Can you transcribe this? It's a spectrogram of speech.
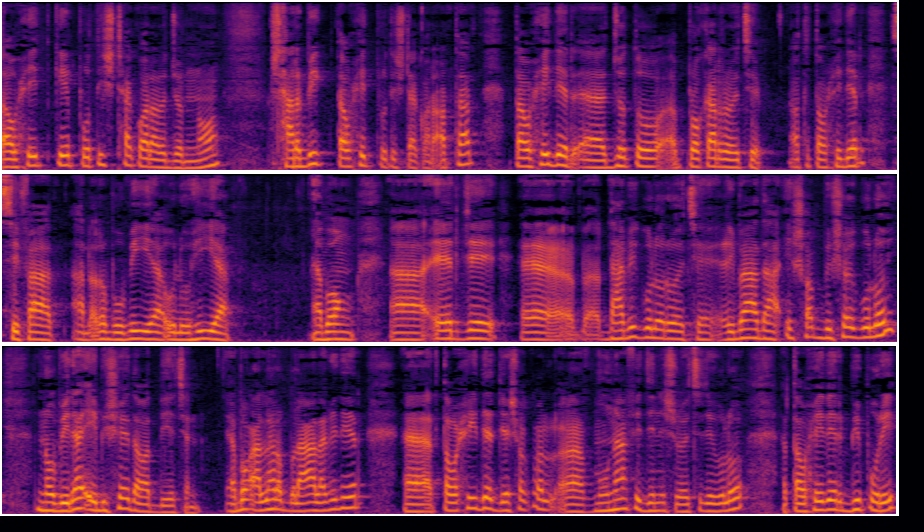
তাওহিদকে প্রতিষ্ঠা করার জন্য সার্বিক তাওহিদ প্রতিষ্ঠা করা, অর্থাৎ তাওহিদের যত প্রকার রয়েছে অর্থাৎ তহিদের সিফাত আর রবুবিয়া, উলুহিয়া এবং এর যে দাবিগুলো রয়েছে, ইবাদা, এসব বিষয়গুলোই নবীরা এই বিষয়ে দাওয়াত দিয়েছেন। এবং আল্লাহ রব্বুল্লাহ আলমিনের তৌহিদের যে সকল মুনাফি জিনিস রয়েছে, যেগুলো তৌহিদের বিপরীত,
